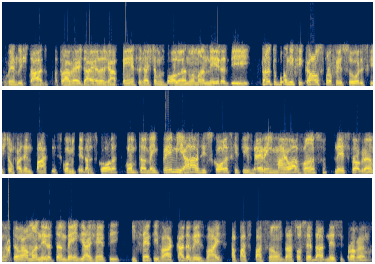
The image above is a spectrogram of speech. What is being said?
O governo do estado, através da ESA, já pensa, já estamos bolando uma maneira de tanto bonificar os professores que estão fazendo parte desse comitê da escola, como também premiar as escolas que tiverem maior avanço nesse programa. Então é uma maneira também de a gente incentivar cada vez mais a participação da sociedade nesse programa.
